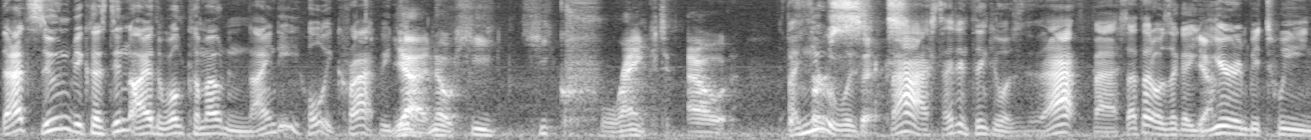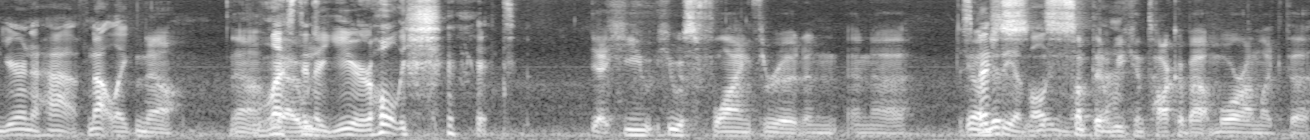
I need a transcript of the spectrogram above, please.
That soon? Because didn't Eye of the World come out in '90? Holy crap! He. Yeah, no, he he cranked out I knew it was six. fast. I didn't think it was that fast. I thought it was like a Yeah. year in between, year and a half, not like No, no, less yeah, than was- a year. Holy shit! yeah, he he was flying through it, and and uh, you know, Especially this, this is something that. we can talk about more on like the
